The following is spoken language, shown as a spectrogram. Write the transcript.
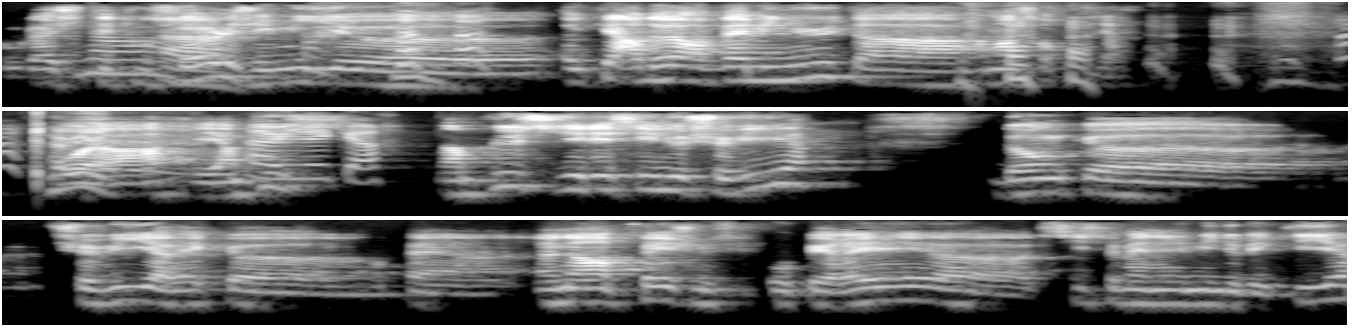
Donc là, j'étais tout seul, Ah. j'ai mis euh, un quart d'heure, 20 minutes à, à m'en sortir. voilà. Et en Ah oui, plus, d'accord. en plus, j'ai laissé une cheville. Donc, euh, cheville avec, euh, enfin, un an après, je me suis fait opérer, euh, six semaines et demie de béquille.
